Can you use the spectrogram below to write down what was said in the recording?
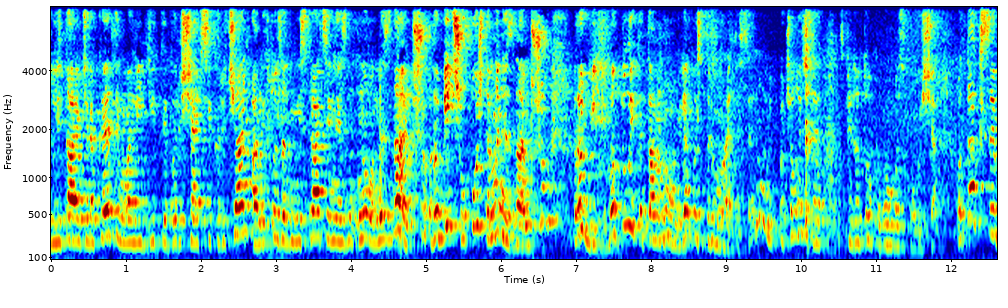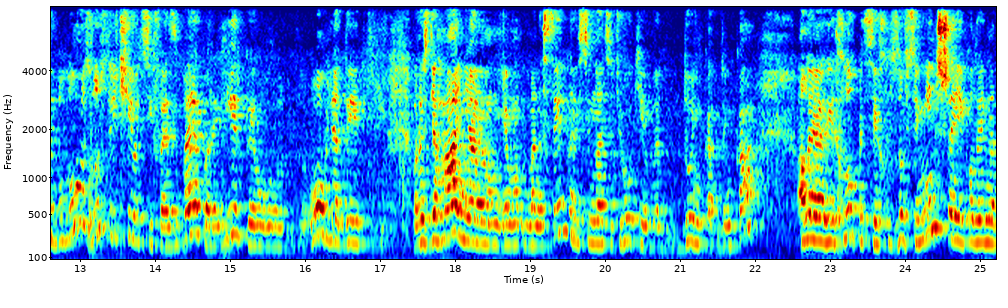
літають ракети, малі діти верещать, всі кричать, а ніхто з адміністрації не ну, не знає, що робіть, що хочете, ми не знаємо, що робіть, готуйте там, ну якось тримайтеся. Ну почалося з підготовки бомбосховища. Отак все було. Зустрічі, оці ФСБ, перевірки, огляди, роздягання. Я, в мене син 17 років, донька, донька. Але хлопець зовсім інше, і коли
